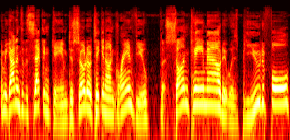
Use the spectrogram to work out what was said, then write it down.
and we got into the second game, DeSoto taking on Grandview, the sun came out. It was beautiful.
